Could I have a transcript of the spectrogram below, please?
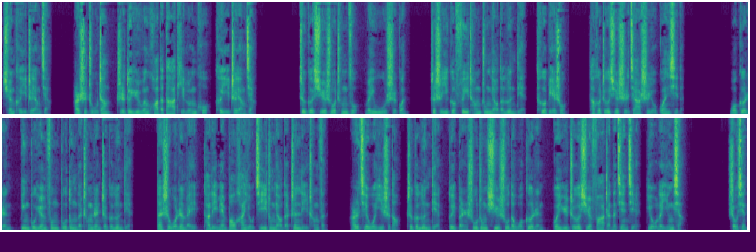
全可以这样讲，而是主张只对于文化的大体轮廓可以这样讲。这个学说称作唯物史观，这是一个非常重要的论点。特别说，它和哲学史家是有关系的。我个人并不原封不动的承认这个论点，但是我认为它里面包含有极重要的真理成分。而且我意识到，这个论点对本书中叙述的我个人关于哲学发展的见解有了影响。首先，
